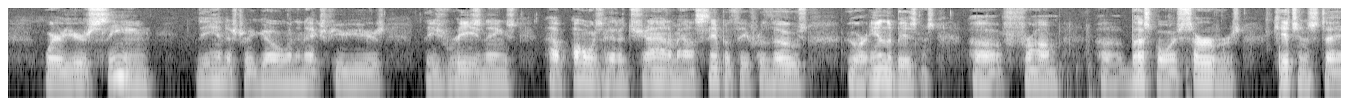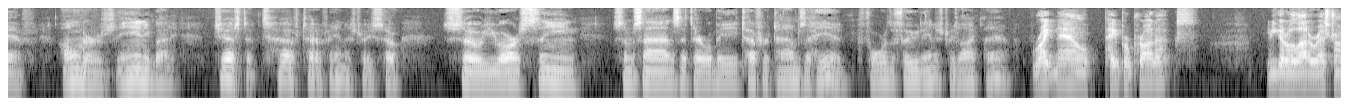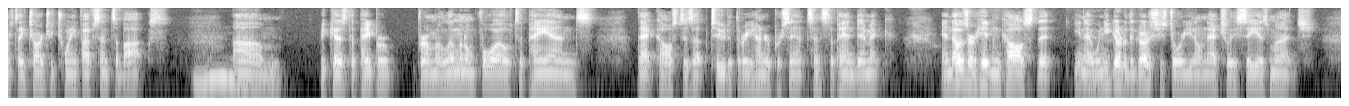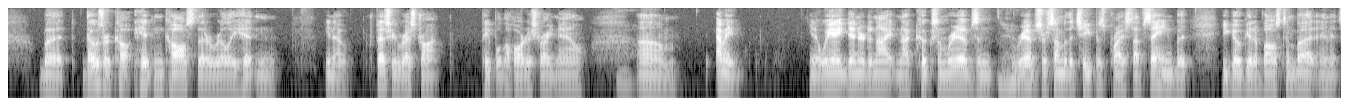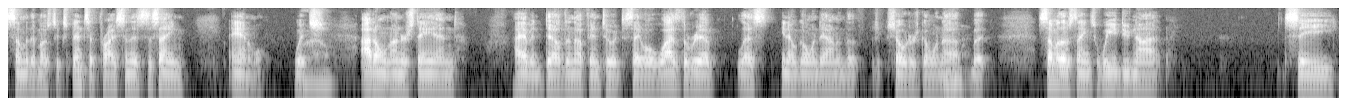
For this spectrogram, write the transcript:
where you're seeing the industry go in the next few years, these reasonings. I've always had a giant amount of sympathy for those who are in the business uh, from uh, busboys, servers, kitchen staff, owners, anybody. Just a tough, tough industry. So, so you are seeing some signs that there will be tougher times ahead for the food industry like that. Right now, paper products. If you go to a lot of restaurants, they charge you twenty five cents a box, mm. um, because the paper from aluminum foil to pans that cost is up two to three hundred percent since the pandemic, and those are hidden costs that you know when you go to the grocery store you don't naturally see as much, but those are co- hidden costs that are really hitting, you know, especially restaurant people the hardest right now. Um, I mean, you know, we ate dinner tonight and I cooked some ribs, and yeah. ribs are some of the cheapest priced I've seen. But you go get a Boston butt, and it's some of the most expensive price, and it's the same animal, which wow. I don't understand. I haven't delved enough into it to say, well, why is the rib less, you know, going down and the shoulders going up? Mm-hmm. But some of those things we do not see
